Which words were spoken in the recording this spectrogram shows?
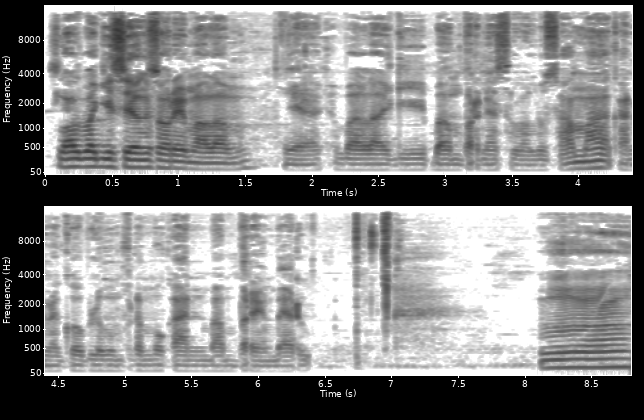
Selamat pagi, siang, sore, malam. Ya, kembali lagi bumpernya selalu sama karena gue belum menemukan bumper yang baru. Hmm,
